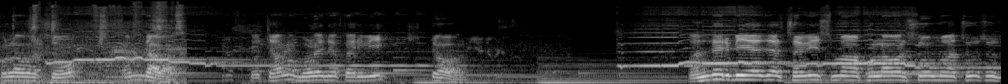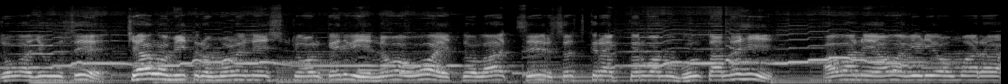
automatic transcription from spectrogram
flower show Ahmedabad. તો ચાલો મળીને કરવી સ્ટોલ. અંદર બે હજાર છવ્વીસમાં ફ્લાવર શો માં શું શું જોવા જેવું છે. ચાલો મિત્રો મળીને સ્ટોલ કરવી. નવા હોય તો લાઈક શેર સબસ્ક્રાઇબ કરવાનું ભૂલતા નહીં. આવા ને આવા વીડિયો અમારા,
